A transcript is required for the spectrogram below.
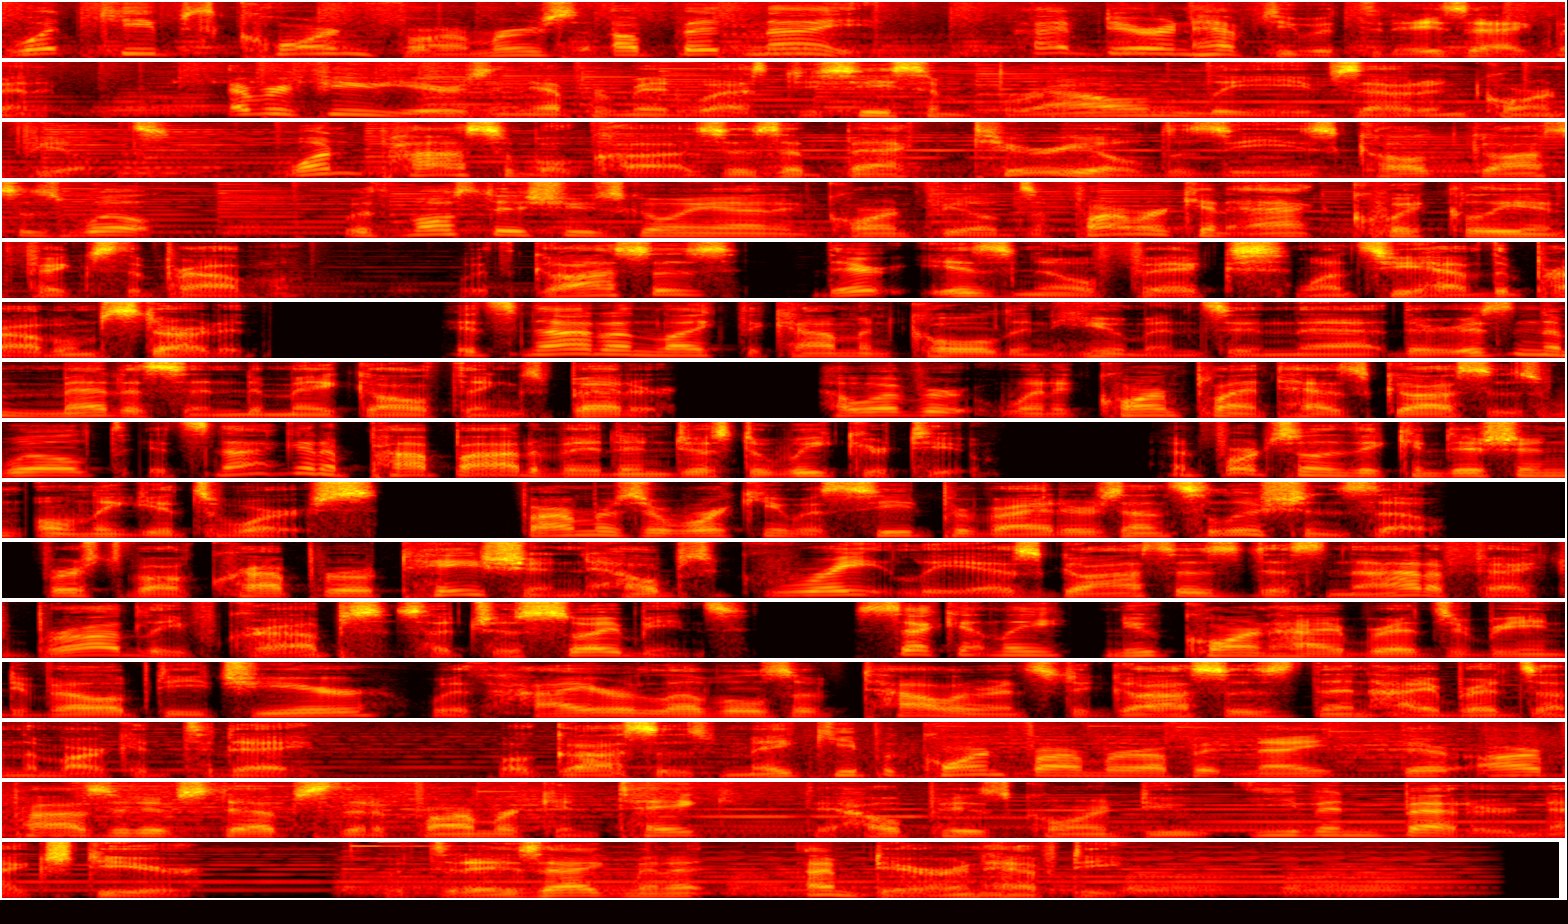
What keeps corn farmers up at night? I'm Darren Hefty with today's Ag Minute. Every few years in the upper Midwest, you see some brown leaves out in cornfields. One possible cause is a bacterial disease called Goss's wilt. With most issues going on in cornfields, a farmer can act quickly and fix the problem. With Goss's, there is no fix once you have the problem started. It's not unlike the common cold in humans in that there isn't a medicine to make all things better. However, when a corn plant has Goss's wilt, it's not going to pop out of it in just a week or two. Unfortunately, the condition only gets worse. Farmers are working with seed providers on solutions, though. First of all, crop rotation helps greatly as Goss's does not affect broadleaf crops such as soybeans. Secondly, new corn hybrids are being developed each year with higher levels of tolerance to Goss's than hybrids on the market today. While Goss's may keep a corn farmer up at night, there are positive steps that a farmer can take to help his corn do even better next year. With today's Ag Minute, I'm Darren Hefty.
